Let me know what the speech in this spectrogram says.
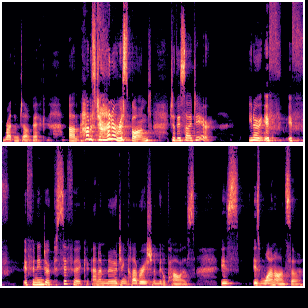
Write them down, Beck. Um, how does China respond to this idea? You know, if, if, if an Indo Pacific and emerging collaboration of middle powers is, is one answer,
